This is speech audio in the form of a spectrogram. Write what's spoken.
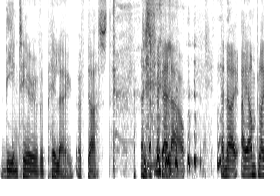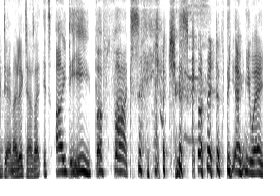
the interior of a pillow of dust just fell out. And I, I unplugged it and I looked at it. I was like, it's IDE, for fuck's sake. I just got rid of the only way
